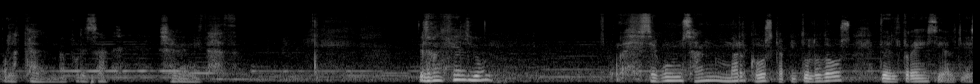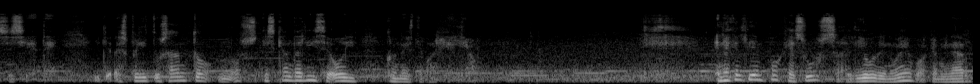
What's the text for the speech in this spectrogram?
por la calma, por esa serenidad. El Evangelio, según San Marcos capítulo 2, del 13 al 17, y que el Espíritu Santo nos escandalice hoy con este Evangelio. En aquel tiempo Jesús salió de nuevo a caminar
